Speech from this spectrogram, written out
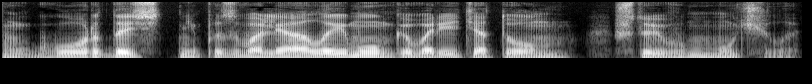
гордость не позволяла ему говорить о том, что его мучило.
